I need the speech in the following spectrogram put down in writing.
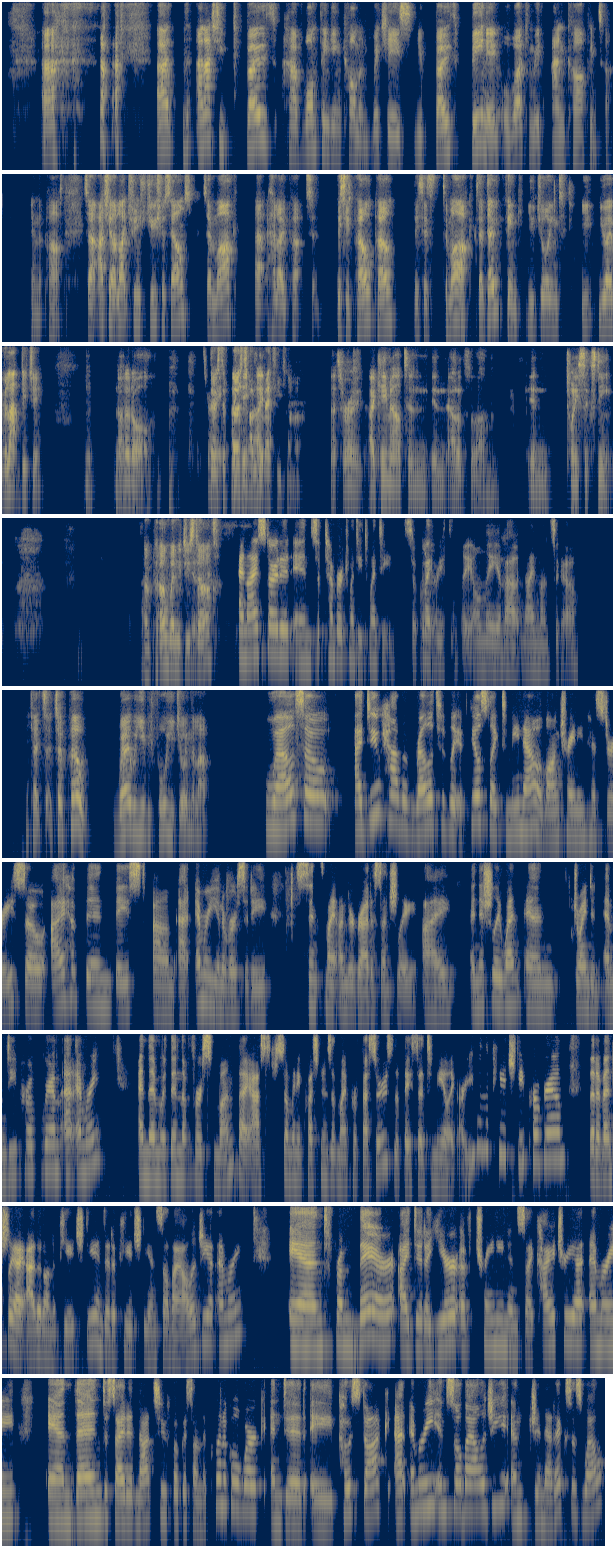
Uh, uh, and actually, both have one thing in common, which is you've both been in or working with Anne Carpenter in the past. So, actually, I'd like to introduce yourselves. So, Mark, uh, hello. Per- this is Pearl. Pearl, this is to Mark. Because I don't think you joined, you, you overlapped, did you? Not at all. That's So it's right. the I first came- time we I- met each other. That's right. I came out in in out of um in 2016. And Pearl, when did you Yeah. start? And I started in September 2020, so quite Okay. recently, only about nine months ago. Okay, so, so Pearl, where were you before you joined the lab? Well, so I do have a relatively, it feels like to me now, a long training history. So I have been based um, at Emory University since my undergrad, essentially. I initially went and joined an MD program at Emory. And then within the first month, I asked so many questions of my professors that they said to me, like, are you in the PhD program? That eventually I added on a PhD and did a PhD in cell biology at Emory. And from there, I did a year of training in psychiatry at Emory and then decided not to focus on the clinical work and did a postdoc at Emory in cell biology and genetics as well.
